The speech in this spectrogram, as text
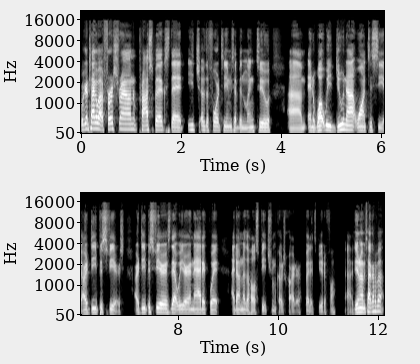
we're gonna talk about first round prospects that each of the four teams have been linked to. Um, and what we do not want to see, our deepest fears. Our deepest fear is that we are inadequate. I don't know the whole speech from Coach Carter, but it's beautiful. Uh, do you know what I'm talking about?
